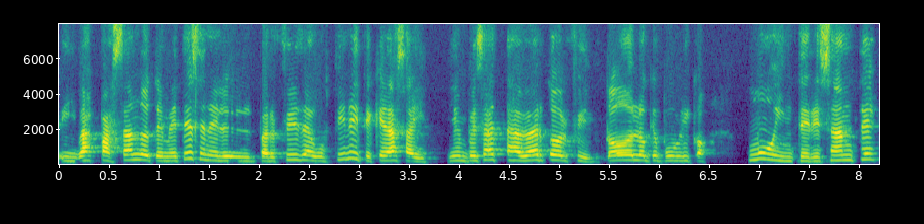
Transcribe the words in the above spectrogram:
y vas pasando, te metes en el perfil de Agustina y te quedas ahí. Y empezás a ver todo el feed, todo lo que publicó. Muy interesante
